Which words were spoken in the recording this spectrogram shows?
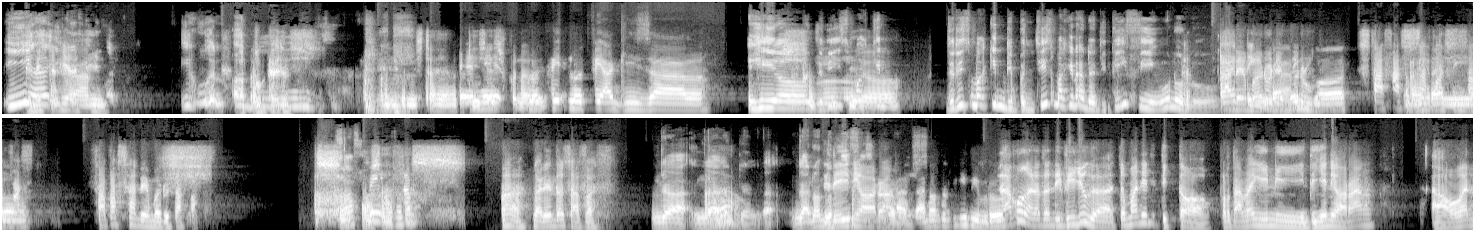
Iya, iku Cahyadi. kan. Iku kan aduh. Sih ini sebenarnya. Lutfi Lutfi Agizal Iya, jadi Iya. semakin jadi semakin dibenci semakin ada di TV ngono loh. Ada yang baru, ada yang baru. Safas, Safas, Safas. Safas ada yang baru Safas. Safas. Ah, nggak ada yang tahu Safas. Enggak, enggak, Ah. enggak, enggak, enggak nonton Jadi TV ini orang- juga, Nggak Bos. nggak nonton TV bro. Nah, aku nggak nonton TV juga, cuma dia di TikTok. Pertama gini, intinya nih orang, aku kan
